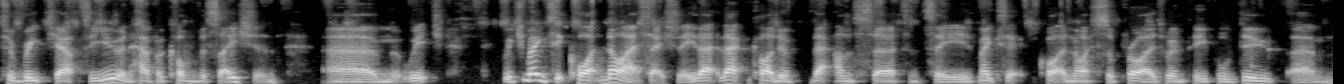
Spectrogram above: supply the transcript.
to reach out to you and have a conversation um, which which makes it quite nice actually. That that kind of that uncertainty makes it quite a nice surprise when people do um,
